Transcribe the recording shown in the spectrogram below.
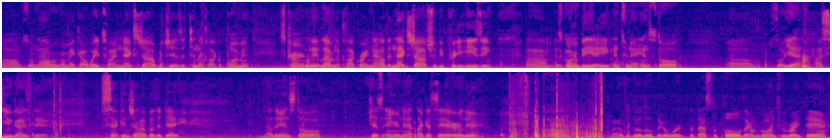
Um, so now we're gonna make our way to our next job, which is a 10 o'clock appointment. It's currently 11 o'clock right now. The next job should be pretty easy. Um, it's going to be a internet install. Um, so yeah, I'll see you guys there. Second job of the day. Another install, just internet, like I said earlier. Um, might have to do a little bit of work, but that's the pole that I'm going to right there.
